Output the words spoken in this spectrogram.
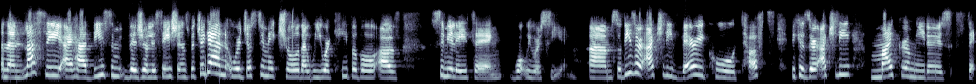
and then lastly, I had these visualizations, which again were just to make sure that we were capable of simulating what we were seeing. Um, so these are actually very cool tufts because they're actually micrometers thick.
